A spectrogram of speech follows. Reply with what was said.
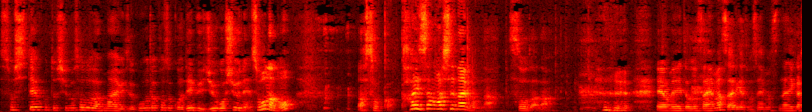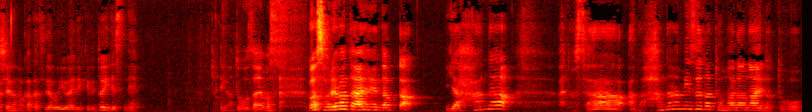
そして今年は外田前水合田家族はデビュー15周年。そうなの？あそうか。解散はしてないもんな。そうだな。えーおめでとうございます。ありがとうございます。何かしらの形でお祝いできるといいですね。ありがとうございます。わそれは大変だった。いや鼻あのさあの鼻水が止まらないのと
